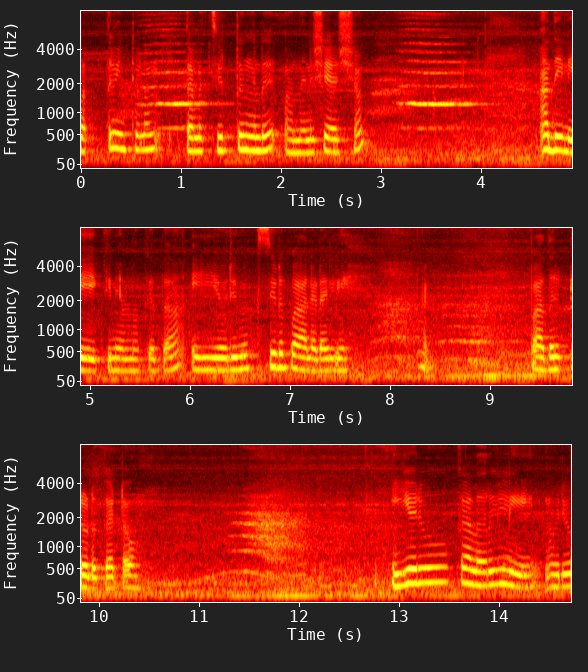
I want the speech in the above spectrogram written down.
പത്ത് മിനിറ്റോളം തിളച്ചിട്ട് ഇങ്ങോട്ട് വന്നതിന് ശേഷം അതിലേക്ക് നമുക്കിതാ ഈ ഒരു മിക്സിഡ് പാലടല്ലേ അപ്പോൾ അത് ഇട്ട് കേട്ടോ. ഈ ഒരു കളറില്ലേ ഒരു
